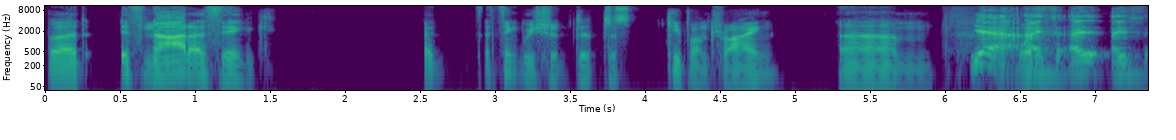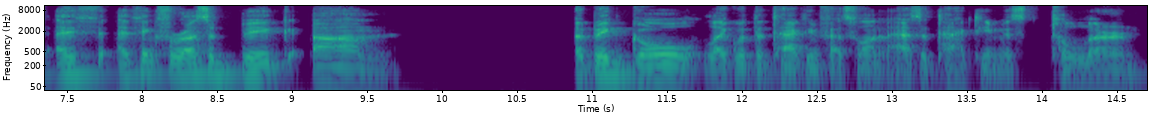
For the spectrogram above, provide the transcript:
But if not, I think I, I think we should just keep on trying. Um, yeah, what... I, th- I, I, I, th- I think for us a big um a big goal like with the tag team festival and as a tag team is to learn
